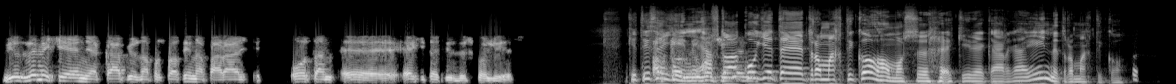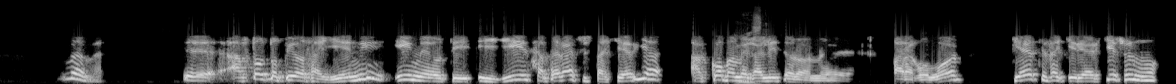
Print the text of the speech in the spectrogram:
Διότι δεν έχει έννοια κάποιος να προσπαθεί να παράγει όταν ε, έχει τέτοιες δυσκολίες. Και τι θα Αυτό γίνει; ακριβώς Αυτό συμβαίνει. ακούγεται τρομακτικό όμως ε, κύριε Κάργα. Είναι τρομακτικό. Βέβαια. Ε, αυτό το οποίο θα γίνει είναι ότι η γη θα περάσει στα χέρια ακόμα μεγαλύτερων ε, παραγωγών και έτσι θα κυριαρχήσουν,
